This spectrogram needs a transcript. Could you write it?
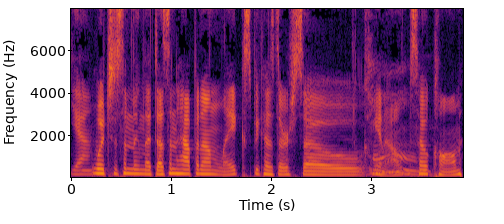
Yeah. which is something that doesn't happen on lakes because they're so, you know, Calm. so calm.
